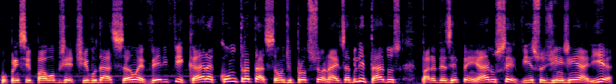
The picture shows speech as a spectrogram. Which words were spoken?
O principal objetivo da ação é verificar a contratação de profissionais habilitados para desempenhar os serviços de engenharia,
